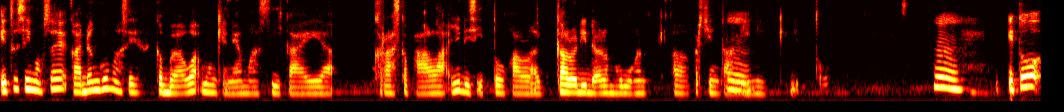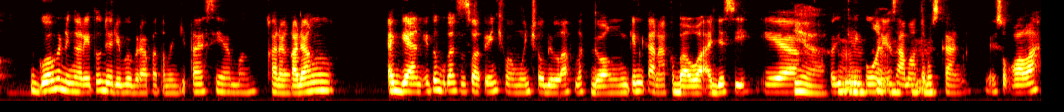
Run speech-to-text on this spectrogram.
itu sih maksudnya kadang gue masih kebawa mungkin ya masih kayak keras kepalanya di situ kalau kalau di dalam hubungan uh, percintaan hmm. ini gitu. Hmm, itu gue mendengar itu dari beberapa teman kita sih emang. Kadang-kadang again itu bukan sesuatu yang cuma muncul di love life doang, mungkin karena ke bawah aja sih. Iya, yeah. yeah. di lingkungan yang sama hmm. terus kan. Di sekolah,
